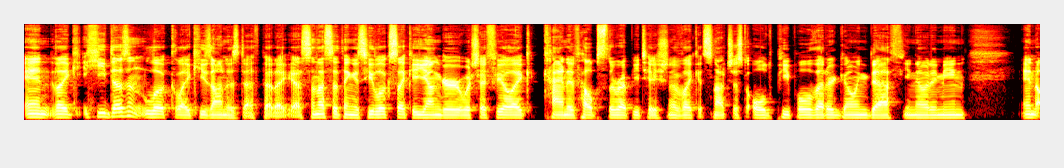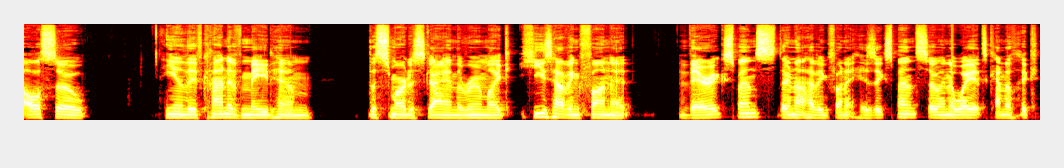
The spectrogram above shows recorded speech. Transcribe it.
and like he doesn't look like he's on his deathbed i guess and that's the thing is he looks like a younger which i feel like kind of helps the reputation of like it's not just old people that are going deaf you know what i mean? And also you know they've kind of made him the smartest guy in the room like he's having fun at their expense they're not having fun at his expense. So in a way it's kind of like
